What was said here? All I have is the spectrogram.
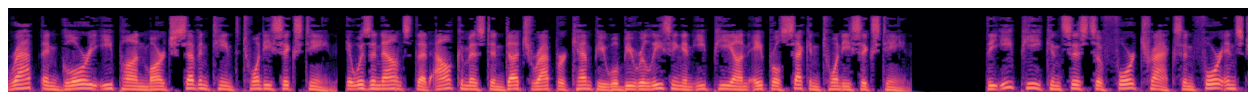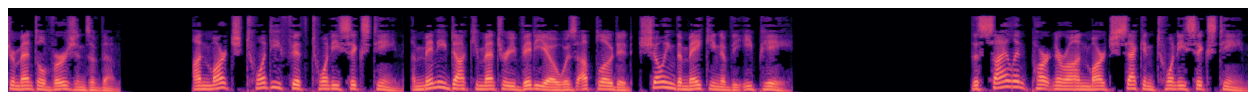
Rap and Glory EP on March 17, 2016, it was announced that Alchemist and Dutch rapper Kempi will be releasing an EP on April 2, 2016. The EP consists of four tracks and four instrumental versions of them. On March 25, 2016, a mini-documentary video was uploaded, showing the making of the EP. The Silent Partner on March 2, 2016,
